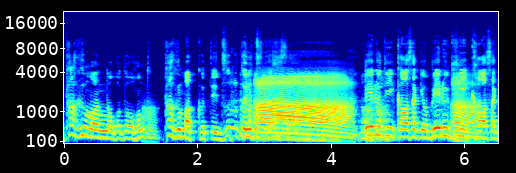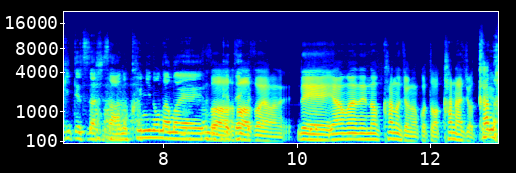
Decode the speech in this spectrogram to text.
タフマンのことを本当、うん、タフマックってずっと言ってたしさ。ベルディ川崎をベルギー川崎って言ってたしさあの国の名前乗っけて。そうそう山根で山根の彼女のことは彼女って彼女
